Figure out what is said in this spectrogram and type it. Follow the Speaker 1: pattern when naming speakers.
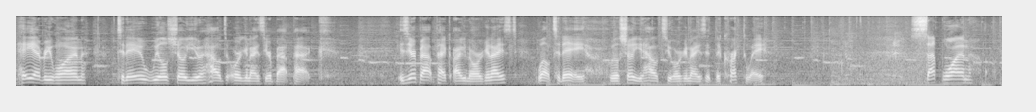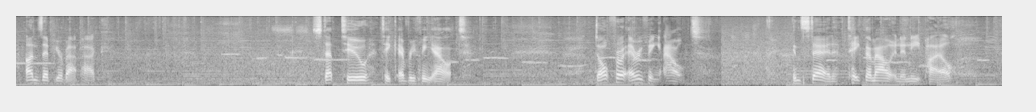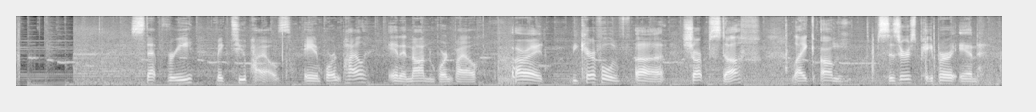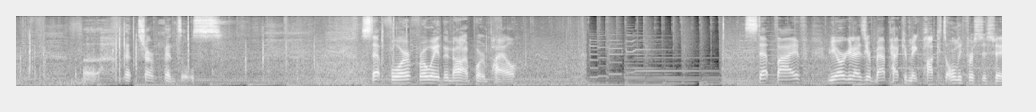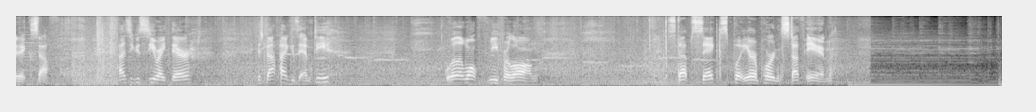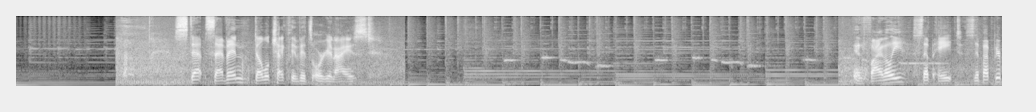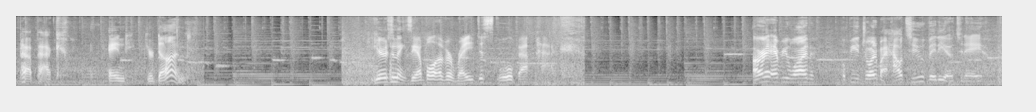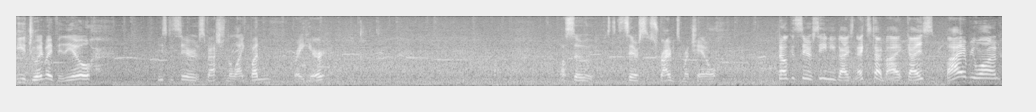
Speaker 1: Hey everyone! Today we'll show you how to organize your backpack. Is your backpack unorganized? Well today we'll show you how to organize it the correct way. Step 1. Unzip your backpack. Step 2. Take everything out. Don't throw everything out. Instead, take them out in a neat pile. Step 3, make two piles, an important pile and a non-important pile. Alright, be careful of uh, sharp stuff like um, scissors, paper, and uh, sharp pencils. Step 4, throw away the not important pile. Step 5, reorganize your backpack and make pockets only for specific stuff. As you can see right there, this backpack is empty. Well, it won't be for long. Step 6, put your important stuff in. Step 7, double check if it's organized. And finally, step 8, zip up your backpack and you're done. Here's an example of a ready to school backpack. Alright everyone, hope you enjoyed my how-to video today. If you enjoyed my video, please consider smashing the like button right here. Also, consider subscribing to my channel. And I'll consider seeing you guys next time. Bye, guys. Bye, everyone.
